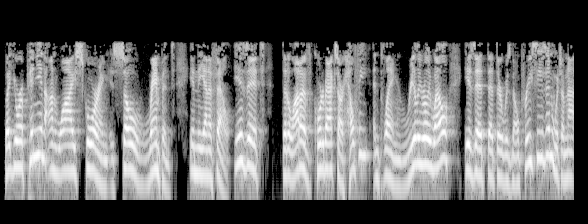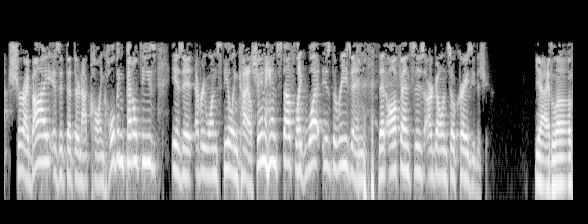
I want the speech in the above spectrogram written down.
But your opinion on why scoring is so rampant in the NFL is it that a lot of quarterbacks are healthy and playing really, really well? Is it that there was no preseason, which I'm not sure I buy? Is it that they're not calling holding penalties? Is it everyone stealing Kyle Shanahan stuff? Like, what is the reason that offenses are going so crazy this year? Yeah, I'd love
